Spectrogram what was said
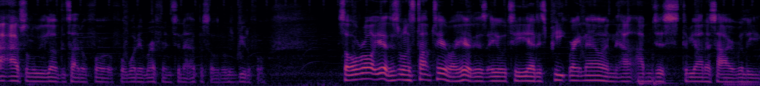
I absolutely love the title for for what it referenced in the episode. It was beautiful. So overall, yeah, this one's top tier right here. This AOT at its peak right now, and I, I'm just, to be honest, I really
